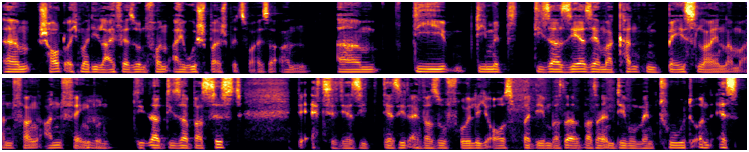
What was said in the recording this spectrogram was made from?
ähm, schaut euch mal die Live-Version von I Wish beispielsweise an ähm, die, die mit dieser sehr, sehr markanten Bassline am Anfang anfängt mhm. und dieser, dieser Bassist, der, der sieht, der sieht einfach so fröhlich aus bei dem, was er, was er in dem Moment tut und es,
